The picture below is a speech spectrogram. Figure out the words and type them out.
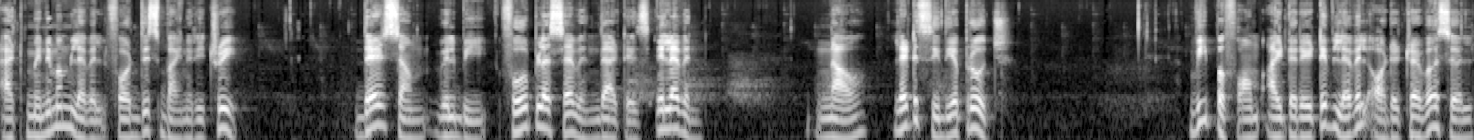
at minimum level for this binary tree. Their sum will be 4 plus 7 that is 11. Now let us see the approach. We perform iterative level order traversal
